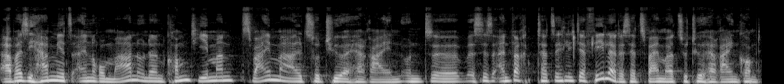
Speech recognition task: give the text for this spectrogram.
aber Sie haben jetzt einen Roman und dann kommt jemand zweimal zur Tür herein und äh, es ist einfach tatsächlich der Fehler, dass er zweimal zur Tür hereinkommt.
